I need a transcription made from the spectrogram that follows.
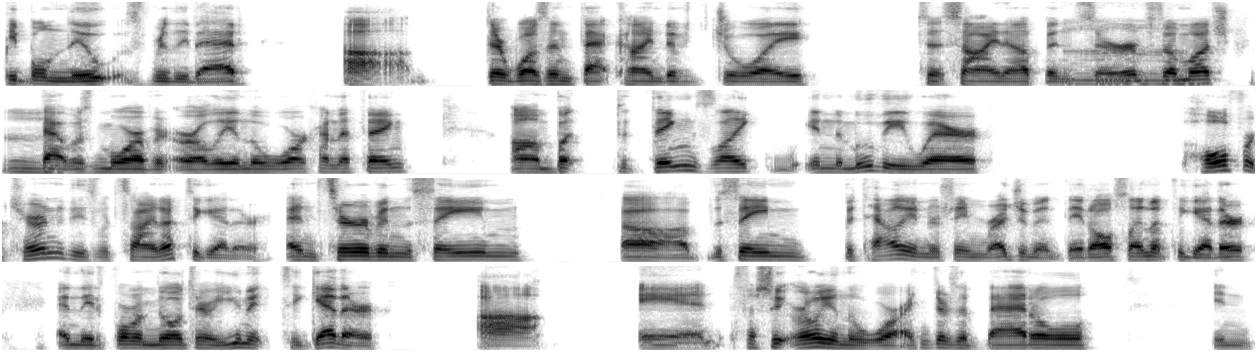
people knew it was really bad. Um there wasn't that kind of joy to sign up and serve so mm, much. mm. that was more of an early in the war kind of thing. Um but the things like in the movie where whole fraternities would sign up together and serve in the same uh the same battalion or same regiment they'd all sign up together and they'd form a military unit together uh, and especially early in the war, I think there's a battle in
